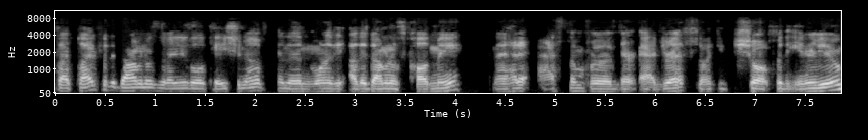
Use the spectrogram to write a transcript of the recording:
So I applied for the Domino's that I knew the location of, and then one of the other Domino's called me, and I had to ask them for their address so I could show up for the interview.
